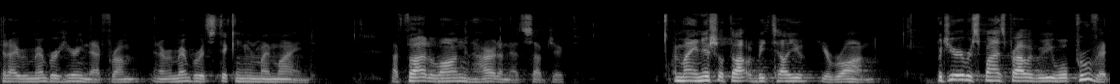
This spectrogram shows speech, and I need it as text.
that I remember hearing that from, and I remember it sticking in my mind. I've thought long and hard on that subject. And my initial thought would be to tell you, you're wrong. But your response probably will prove it.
